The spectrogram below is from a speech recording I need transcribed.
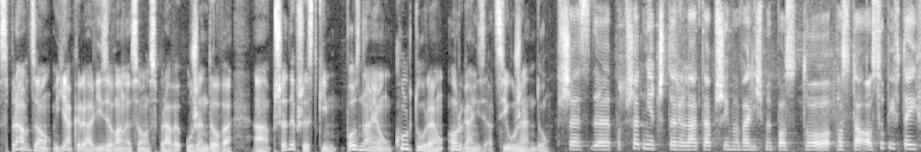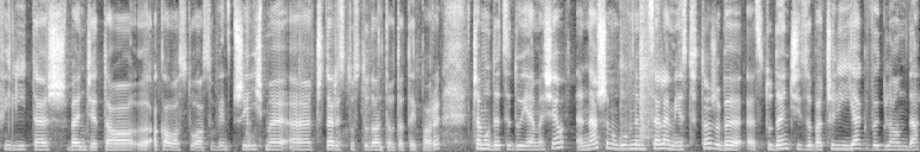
sprawdzą, jak realizowane są sprawy urzędowe, a przede wszystkim poznają kulturę organizacji urzędu. Przez e, poprzednie 4 lata przyjmowaliśmy po 100, po 100 osób i w tej chwili też będzie to e, około 100 osób, więc przyjęliśmy e, 400 studentów do tej pory. Czemu decydujemy się? E, Naszym głównym celem jest to, żeby e, studenci zobaczyli, jak wygląda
